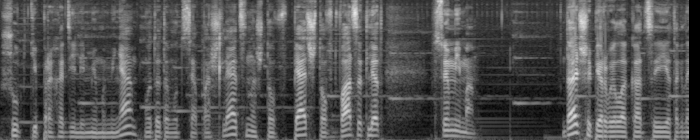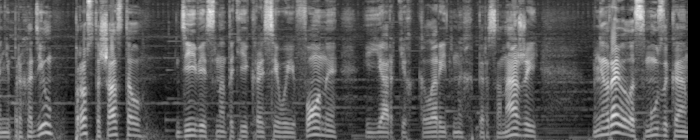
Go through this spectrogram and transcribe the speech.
Шутки проходили мимо меня. Вот это вот вся пошлятина, что в 5, что в 20 лет. Все мимо. Дальше первые локации я тогда не проходил. Просто шастал, дивясь на такие красивые фоны и ярких колоритных персонажей. Мне нравилась музыка,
